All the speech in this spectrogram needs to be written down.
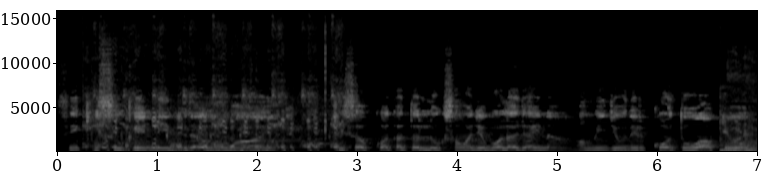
সে কি সুখে নিদ্রা ঘুমায়? এসব কথা তো লোক সমাজে বলা যায় না। আমি যে ওদের কত আপন,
